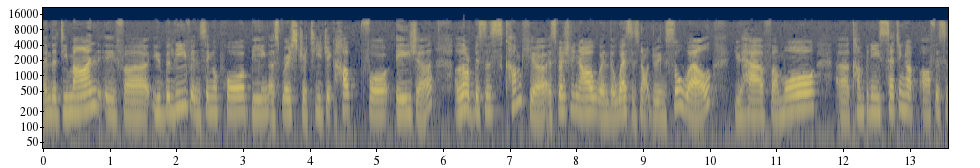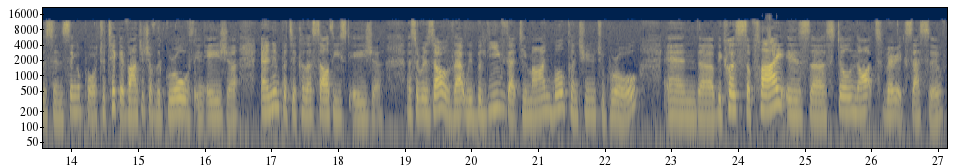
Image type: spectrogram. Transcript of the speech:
And the demand, if uh, you believe in Singapore being a very strategic hub for Asia, a lot of business come here, especially now when the West is not doing so well. You have uh, more uh, companies setting up offices in Singapore to take advantage of the growth in Asia, and in particular Southeast Asia. As a result of that, we believe that demand will continue to grow. And uh, because supply is uh, still not very excessive,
